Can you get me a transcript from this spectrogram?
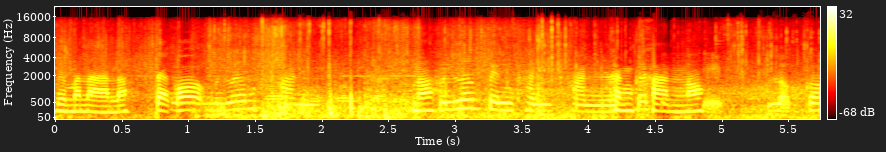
เป็นมานานแล้ว แต่ก็มันเริ่มคันเนาะมันเริ่มเป็นคันคันๆแล้วก็คันๆเนอะ จ็บๆแล้วก็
